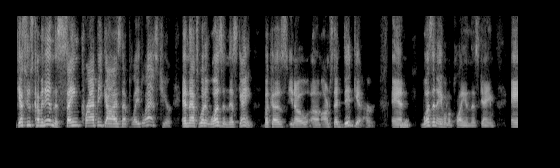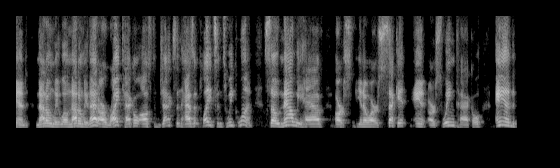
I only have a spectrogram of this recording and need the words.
guess who's coming in? The same crappy guys that played last year. And that's what it was in this game because, you know, um, Armstead did get hurt and yeah. wasn't able to play in this game. And not only, well, not only that, our right tackle, Austin Jackson, hasn't played since week one. So now we have our, you know, our second and our swing tackle and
